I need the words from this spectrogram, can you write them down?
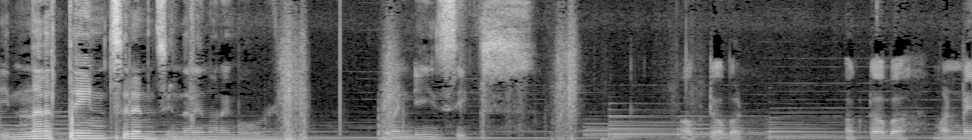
ഇന്നലത്തെ ഇൻസിഡൻസ് ഇന്നലെ എന്ന് പറയുമ്പോൾ twenty six October October Monday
